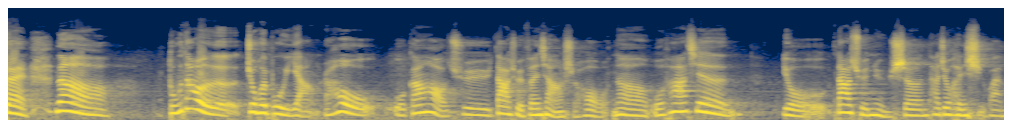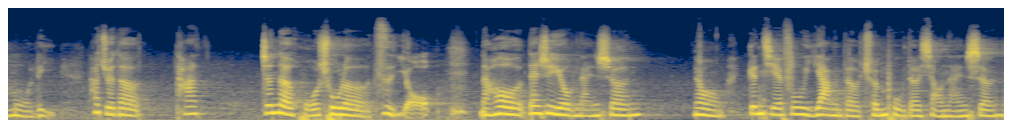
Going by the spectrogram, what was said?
对，那。读到的就会不一样。然后我刚好去大学分享的时候，那我发现有大学女生，她就很喜欢茉莉，她觉得她真的活出了自由。然后，但是也有男生，那种跟杰夫一样的淳朴的小男生，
